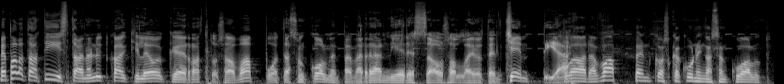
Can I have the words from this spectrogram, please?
me palataan tiistaina. Nyt kaikille oikein rattosaa vappua. Tässä on kolmen päivän ränni edessä osalla, joten tsemppiä. Laada vappen, koska kuningas on kuollut.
